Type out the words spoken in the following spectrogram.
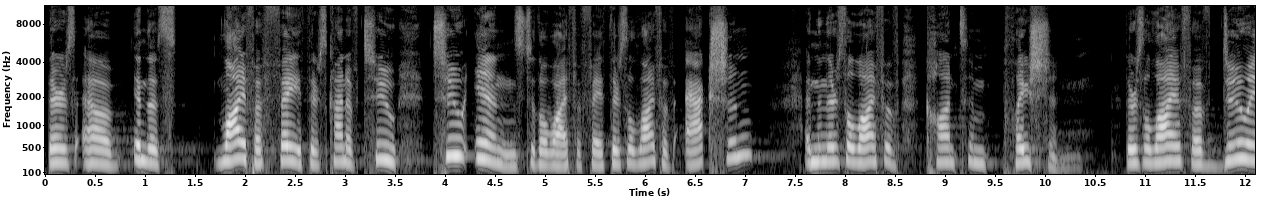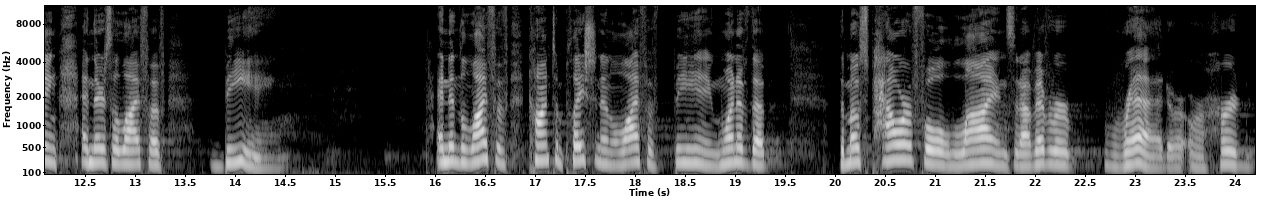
There's, uh, in this life of faith, there's kind of two, two ends to the life of faith. There's a life of action, and then there's a life of contemplation. There's a life of doing, and there's a life of being. And in the life of contemplation and the life of being, one of the, the most powerful lines that I've ever read or, or heard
